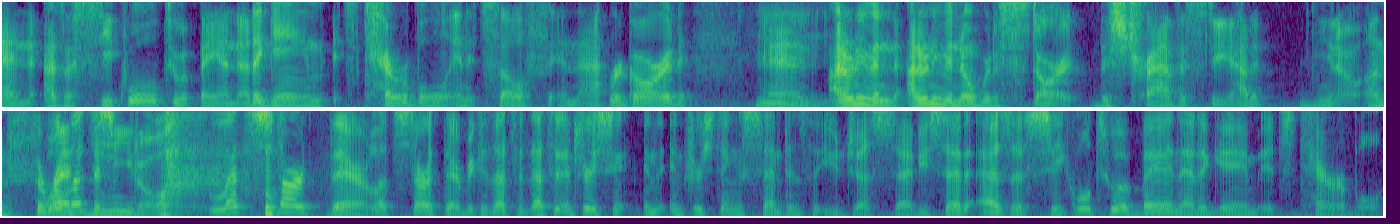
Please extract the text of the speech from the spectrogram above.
and as a sequel to a Bayonetta game, it's terrible in itself in that regard. And hmm. I don't even I don't even know where to start this travesty, how to, you know, unthread let's- the needle. Let's start there. Let's start there because that's a, that's an interesting an interesting sentence that you just said. You said as a sequel to a Bayonetta game, it's terrible.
